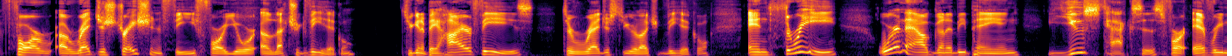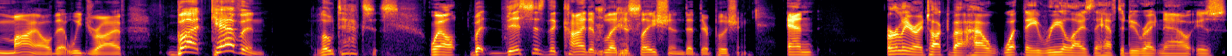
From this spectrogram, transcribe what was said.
for a registration fee for your electric vehicle. So you're going to pay higher fees to register your electric vehicle. And three, we're now going to be paying use taxes for every mile that we drive. But Kevin, low taxes. Well, But this is the kind of legislation that they're pushing. And earlier I talked about how what they realize they have to do right now is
